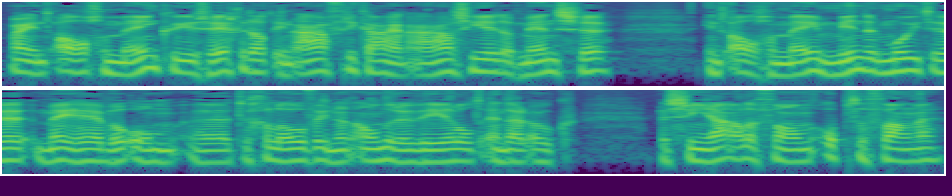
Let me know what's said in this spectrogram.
Maar in het algemeen kun je zeggen dat in Afrika en Azië dat mensen in het algemeen minder moeite mee hebben om eh, te geloven in een andere wereld en daar ook signalen van op te vangen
